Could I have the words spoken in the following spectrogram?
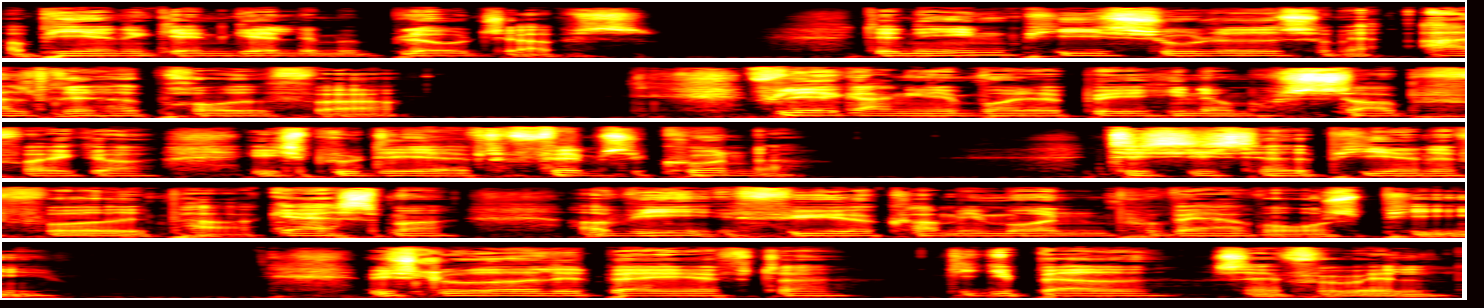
Og pigerne gengældte med blowjobs. Den ene pige suttede, som jeg aldrig havde prøvet før. Flere gange måtte jeg bede hende om at stoppe, for ikke at eksplodere efter 5 sekunder. Til sidst havde pigerne fået et par orgasmer, og vi fyre kom i munden på hver vores pige. Vi sludrede lidt bagefter, gik i bad og sagde farvel.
